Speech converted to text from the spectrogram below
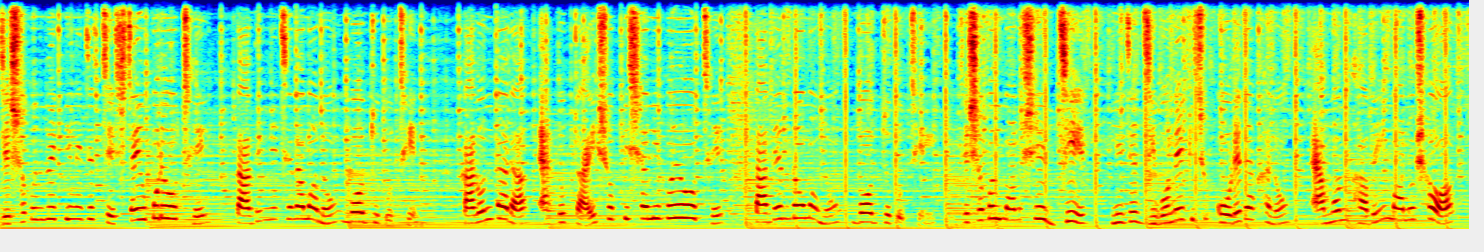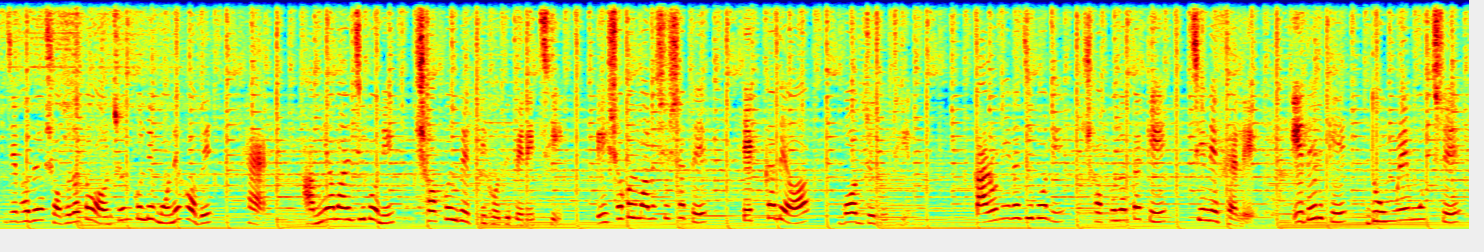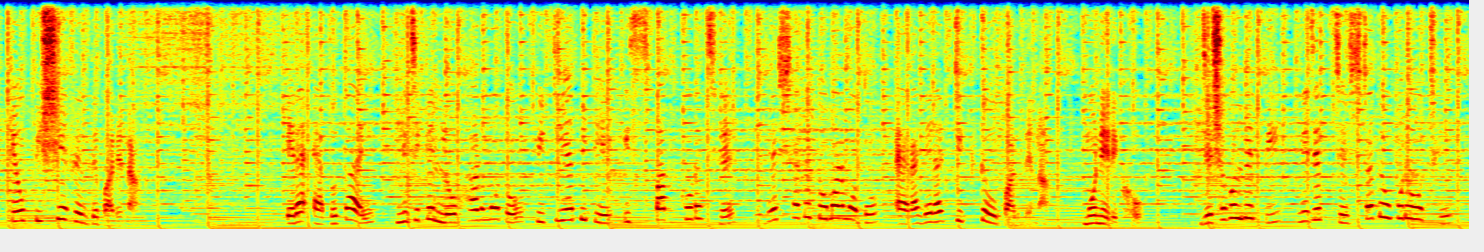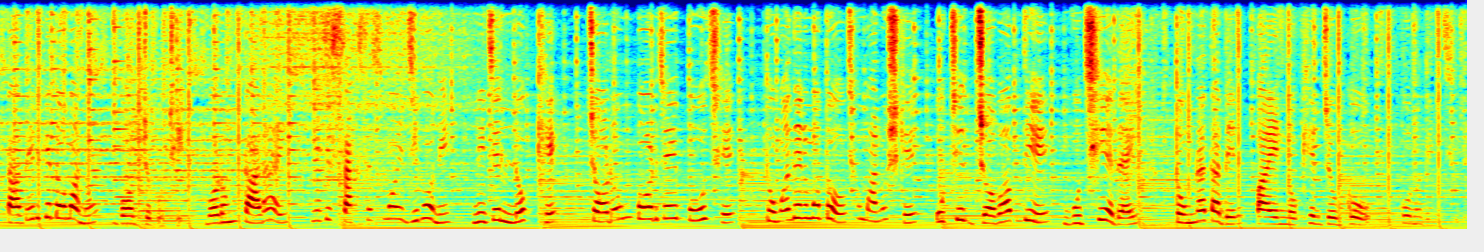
যে সকল ব্যক্তি নিজের চেষ্টায় উপরে ওঠে, তাদের নিচে নামানো বড্ড কঠিন। কারণ তারা এতটাই শক্তিশালী হয়ে ওঠে, তাদের দমানো বড্ড কঠিন। যে সকল মানুষের জিদ নিজের জীবনে কিছু করে দেখানো এমন ভাবেই মানুষ হওয়া, যেভাবে সফলতা অর্জন করলে মনে হবে হ্যাঁ আমি আমার জীবনে সফল ব্যক্তি হতে পেরেছি। এই সকল মানুষের সাথে টেক্কা দেওয়া বড্ড কঠিন। কারণ এরা জীবনে সফলতাকে চিনে ফেলে। এদেরকে দুমড়ে মুচড়ে কেউ পিষিয়ে ফেলতে পারে না। এরা এতটাই নিজেকে লোহার মতো পিটিয়ে পিটিয়ে ইস্পাত করেছে, এদের সাথে তোমার মতো এরাগেরা টিকতেও পারবে না। মনে রেখো, যে সকল ব্যক্তি নিজের চেষ্টাতে উপরে ওঠে, তাদেরকে দমানো বড্ড কঠিন বরং তারাই নিজের সাকসেসময় জীবনে নিজের লক্ষ্যে চরম পর্যায়ে পৌঁছে তোমাদের মতো মানুষকে উচিত জবাব দিয়ে বুঝিয়ে দেয় তোমরা তাদের পায়ের নখের যোগ্য কোনোদিন ছিল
